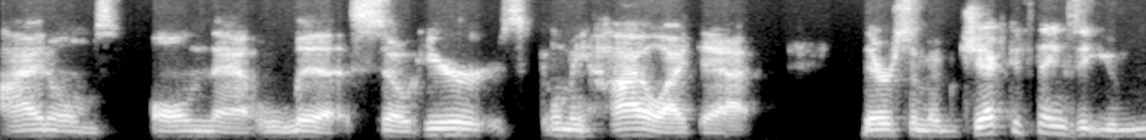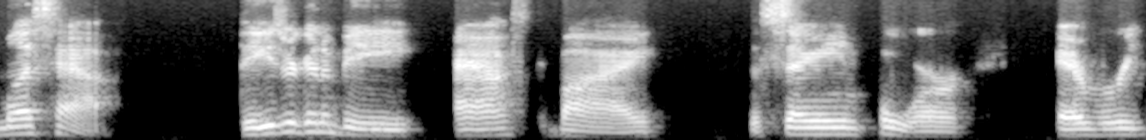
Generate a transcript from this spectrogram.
items on that list. So, here, let me highlight that. There are some objective things that you must have. These are going to be asked by the same for every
